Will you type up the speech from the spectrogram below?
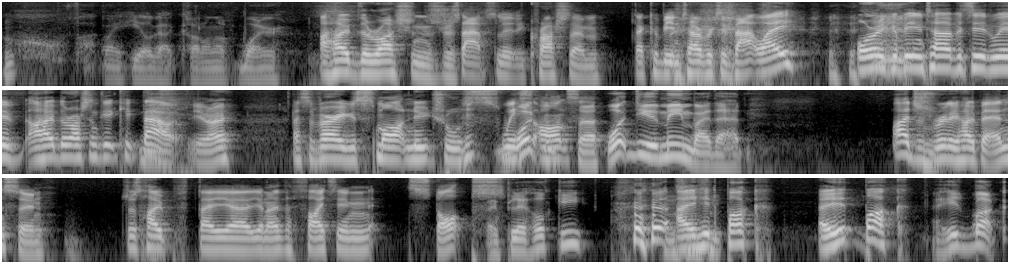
the Fuck, my heel got caught on the wire. I hope the Russians just absolutely crush them. That could be interpreted that way, or it could be interpreted with I hope the Russians get kicked out. You know, that's a very smart, neutral Swiss what answer. What do you mean by that? I just really hope it ends soon. Just hope they, uh, you know, the fighting stops. I play hockey. I hit puck. I hit puck. I hit buck.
